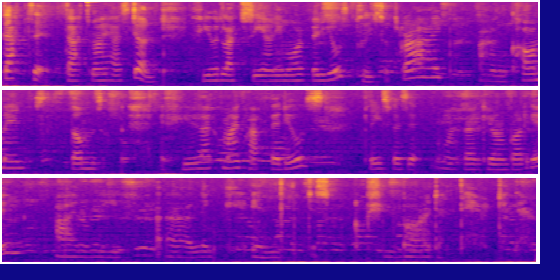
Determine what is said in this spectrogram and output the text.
that's it, that's my house done. If you would like to see any more videos, please subscribe and comment, thumbs up. If you like Minecraft videos, please visit my friend Ciaran Brodigan. I will leave a link in the description bar down there, down there.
